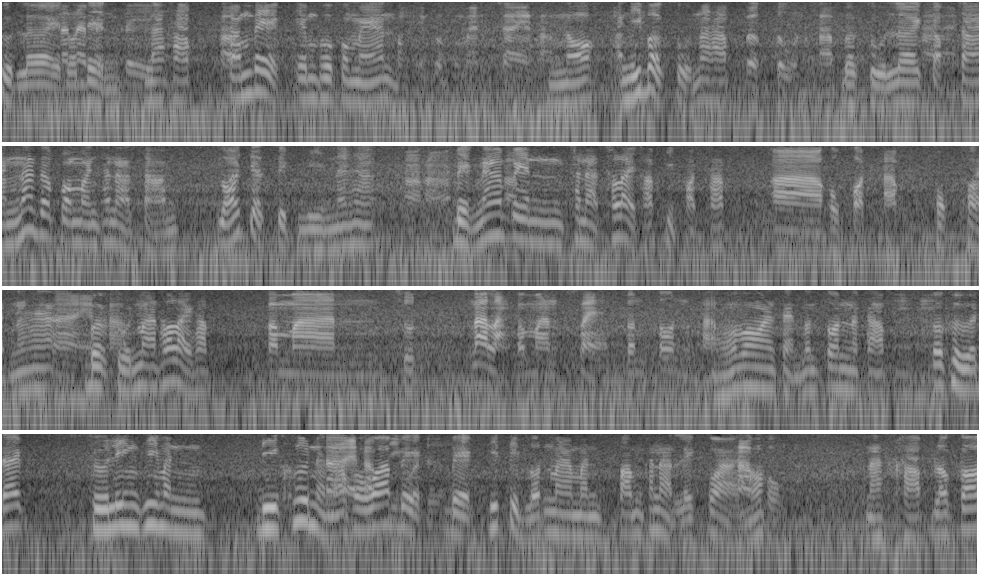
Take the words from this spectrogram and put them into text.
สุดเลยโดด้านดในเด่นเป็นเบรกนะครับครับปั๊มเบรก M Performance ของเอ็มเปอร์ฟอร์แมนใช่ครับเนาะอันนี้เบิกศูนย์นะครับ เบิกศูนย์ครับ เบิกศูนย์เลยใช่กับจานน่าจะประมาณขนาด 370 มิลนะฮะอ่าฮะเบรกหน้าเป็นขนาดเท่าไหร่ครับกี่พอร์ตครับอ่าหกพอร์ตครับ6พอร์ตนะฮะใช่ครับเบิกศูนย์มาเท่าไหร่ครับ ประมาณชุดหน้าหลังประมาณแสนต้นๆครับอ๋อประมาณแสนต้นๆนะครับอือฮึก็คือได้ฟีลลิ่งที่มันดีขึ้นอะใช่นะครับเพราะว่าเบรกดีกว่าเดิมเบรกที่ติดรถมามันปั๊มขนาดเล็กกว่าครับเนาะผม นะครับ แล้วก็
